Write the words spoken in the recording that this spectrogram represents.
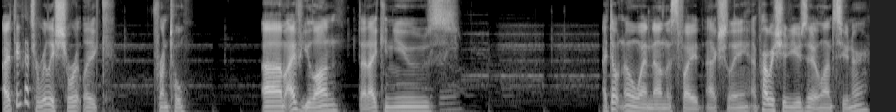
I think that's a really short like frontal. Um, I have Yu'lon that I can use. I don't know when on this fight, actually. I probably should use it a lot sooner,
